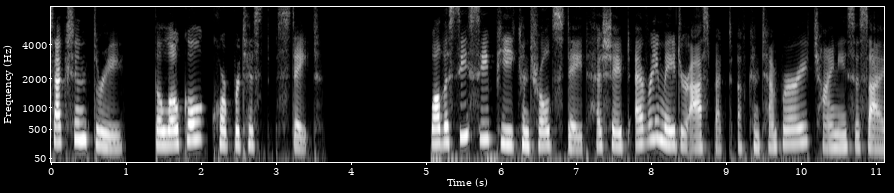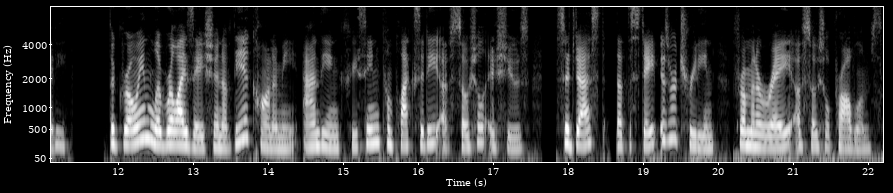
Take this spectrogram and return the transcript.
Section 3 The Local Corporatist State. While the CCP controlled state has shaped every major aspect of contemporary Chinese society, the growing liberalization of the economy and the increasing complexity of social issues suggest that the state is retreating from an array of social problems.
